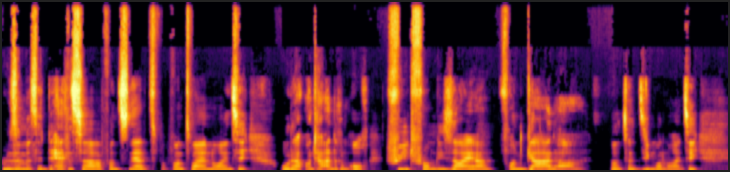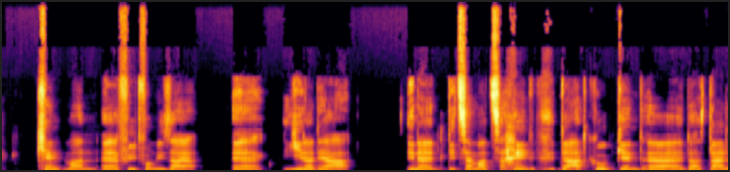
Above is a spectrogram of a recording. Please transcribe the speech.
Rhythm is a Dancer von Snap von 92 oder unter anderem auch Freed from Desire von Gala 1997. Kennt man äh, Freed from Desire? Äh, jeder, der in der Dezemberzeit Dart guckt, kennt äh, das aus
